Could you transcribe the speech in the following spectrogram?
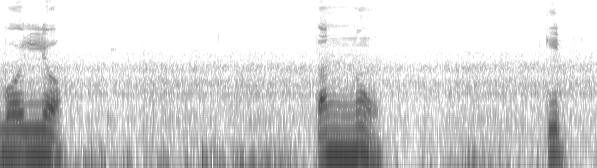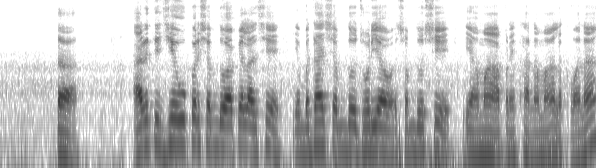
બોલ્યો, તન્નુ કીટા આ રીતે જે ઉપર શબ્દો આપેલા છે, એ બધા જ શબ્દો જોડ્યા શબ્દો છે, એ આમાં આપણે ખાનામાં લખવાના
